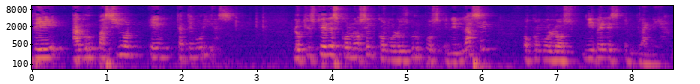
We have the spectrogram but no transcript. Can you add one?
de agrupación en categorías. Lo que ustedes conocen como los grupos en enlace o como los niveles en planea.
